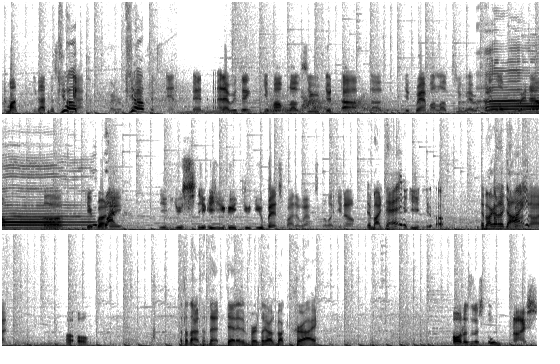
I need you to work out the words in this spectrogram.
Come on, you got this. Jump. You got Jump. And, and, and everything. Your mom loves you. Your uh, uh your grandma loves you. Everybody loves you right now. Uh, keep running. You you, you you you you you missed by the way. I'm just gonna let you know. Am I dead? You, you, uh, Am I gonna you're die? die. Uh oh. I thought that was that dead end first. Like I was about to cry. Oh, does this? Oh, nice.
